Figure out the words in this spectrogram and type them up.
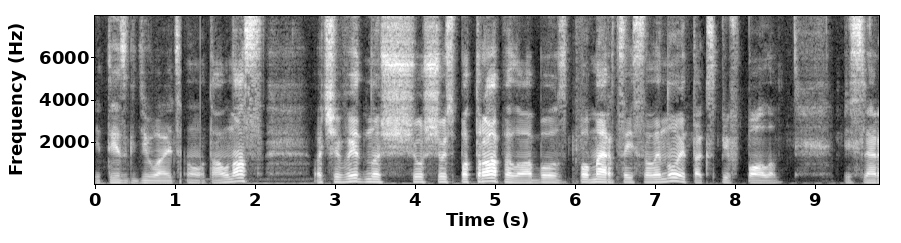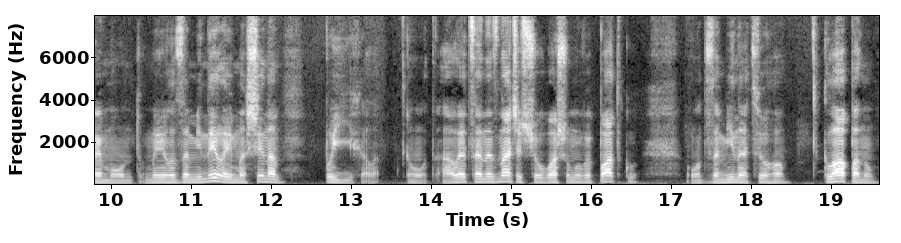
і тиск дівається. От, а у нас очевидно, що щось потрапило або помер цей соленоїд, так співпало після ремонту. Ми його замінили і машина поїхала. От. Але це не значить, що у вашому випадку От заміна цього клапану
